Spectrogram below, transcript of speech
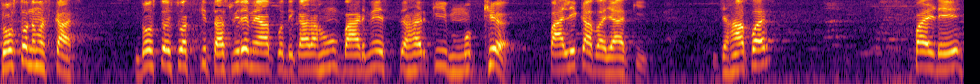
दोस्तों, नमस्कार। दोस्तों, इस वक्त की तस्वीरें मैं आपको दिखा रहा हूँ बाड़मेर शहर की मुख्य पालिका बाज़ार की, जहाँ पर पर डे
